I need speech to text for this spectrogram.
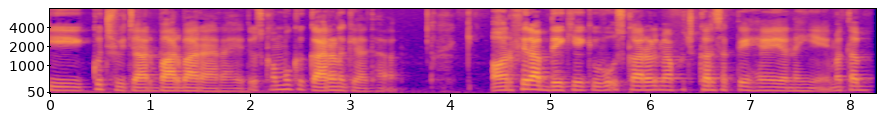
कि कुछ विचार बार बार आ रहे तो उसका मुख्य कारण क्या था? और फिर आप देखिए कि वो उस कारण में आप कुछ कर सकते हैं या नहीं है। मतलब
